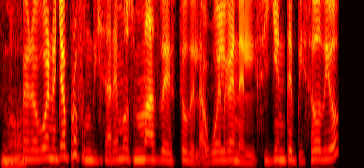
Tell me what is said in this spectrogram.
¿no? Pero bueno, ya profundizaremos más de esto de la huelga en el siguiente episodio.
